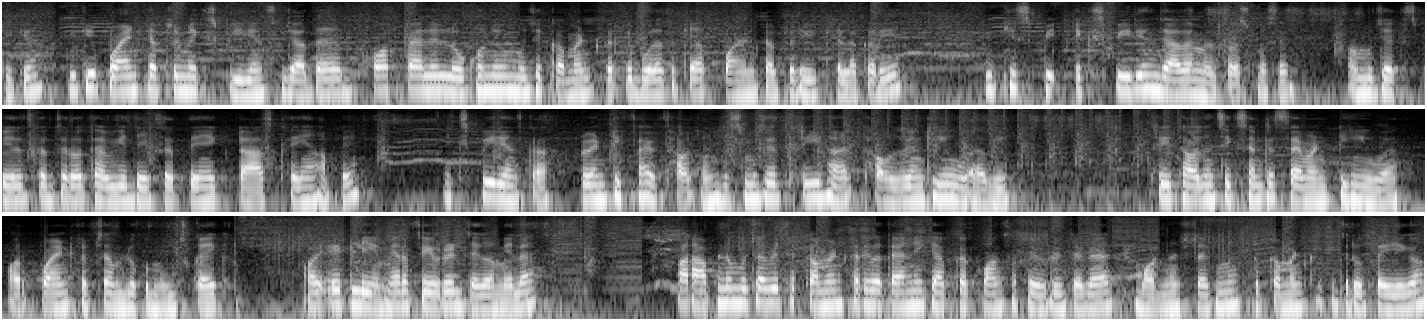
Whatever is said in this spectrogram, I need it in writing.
ठीक है? क्योंकि पॉइंट कैप्चर में एक्सपीरियंस ज़्यादा है। बहुत पहले लोगों ने मुझे कमेंट करके बोला था कि आप पॉइंट कैप्चर ही खेला करिए, क्योंकि एक्सपीरियंस ज़्यादा मिलता है उसमें से। और मुझे एक्सपीरियंस का ज़रूरत है अभी देख सकते हैं, एक टास्क है यहाँ पे। एक्सपीरियंस का ट्वेंटी फाइव थाउज़ेंड जिसमें से थ्री थाउज़ेंड ही हुआ अभी। Three thousand six hundred seventy ही हुआ है। और पॉइंट कैप्चर हम लोग को मिल चुका है एक। और इटली मेरा फेवरेट जगह मिला है। और आपने मुझे अभी तक कमेंट करके बताया नहीं कि आपका कौन सा फेवरेट जगह है मॉडर्न स्ट्राइक में तो कमेंट करके ज़रूर बताइएगा।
